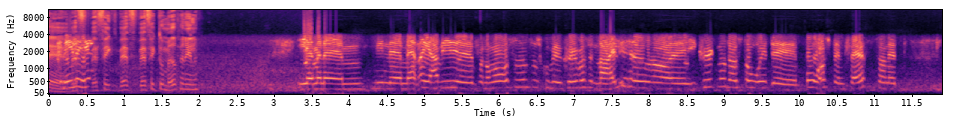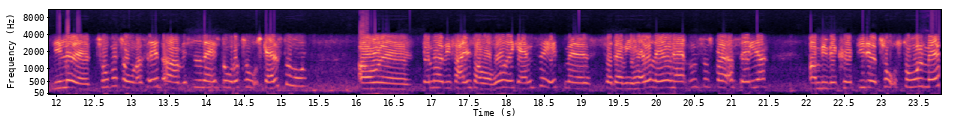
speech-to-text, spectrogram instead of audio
øh, Pernille hvad, hvad, fik, hvad, hvad fik du med, Pernille? Jamen, øh, min øh, mand og jeg, vi, øh, for nogle år siden, så skulle vi købe os en lejlighed, og øh, i køkkenet, der stod et øh, bord spændt fast, sådan et lille øh, to-personers et, og ved siden af stod der to skalstole. Og øh, dem havde vi faktisk overhovedet ikke anset, med, så da vi havde lavet handel, så spørger sælger, om vi vil købe de der to stole med.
